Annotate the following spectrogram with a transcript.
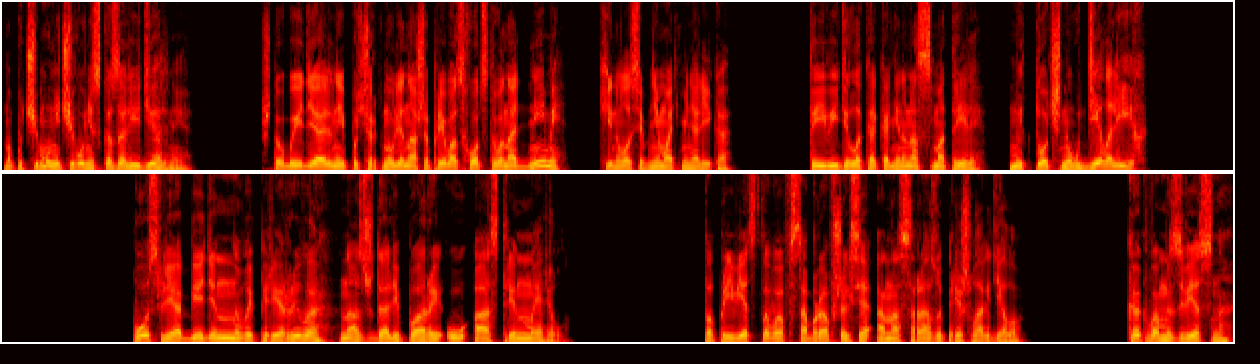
Но почему ничего не сказали идеальные? Чтобы идеальные подчеркнули наше превосходство над ними? Кинулась обнимать меня Лика. Ты видела, как они на нас смотрели. Мы точно уделали их. После обеденного перерыва нас ждали пары у Астрин Мэрил. Поприветствовав собравшихся, она сразу перешла к делу. «Как вам известно,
